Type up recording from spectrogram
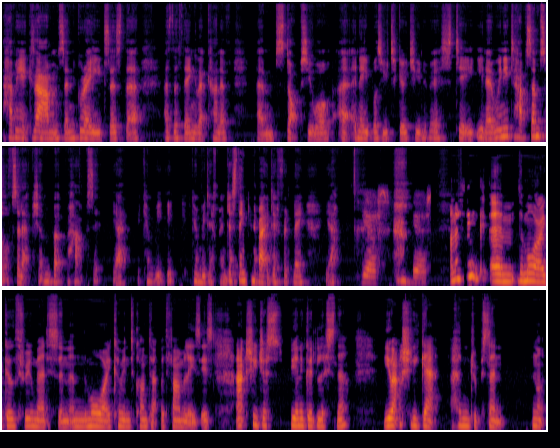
having exams and grades as the as the thing that kind of um, stops you or uh, enables you to go to university you know we need to have some sort of selection but perhaps it yeah it can be it, can be different just thinking about it differently yeah Yes, yes. And I think um, the more I go through medicine and the more I come into contact with families, is actually just being a good listener. You actually get 100%, not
